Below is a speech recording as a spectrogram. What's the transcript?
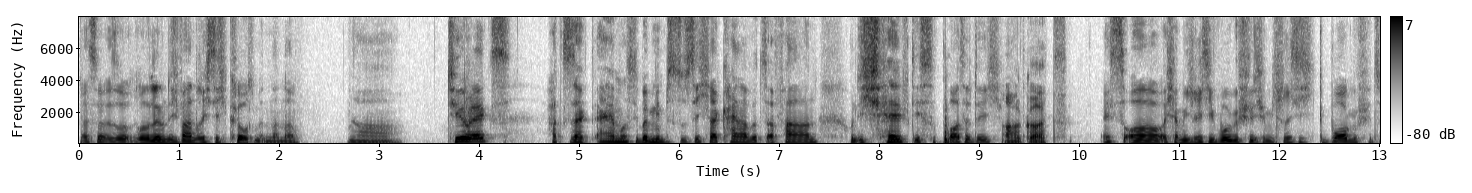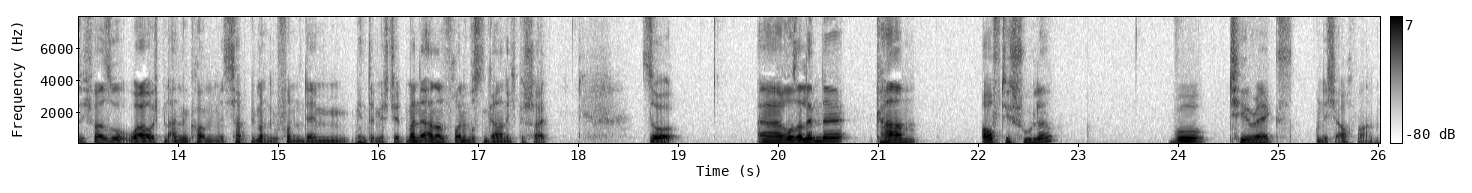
Weißt du, also Rosalinde und ich waren richtig close miteinander. Ja. T-Rex hat gesagt, ey, Musti, bei mir bist du sicher, keiner wird's erfahren und ich helfe dich, supporte dich. Oh Gott. Ich so, oh, ich habe mich richtig wohl gefühlt, ich habe mich richtig geborgen gefühlt. So, ich war so, wow, ich bin angekommen. Ich habe jemanden gefunden, der hinter mir steht. Meine anderen Freunde wussten gar nicht Bescheid. So, äh, Rosalinde kam auf die Schule, wo T-Rex und ich auch waren.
